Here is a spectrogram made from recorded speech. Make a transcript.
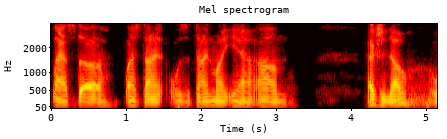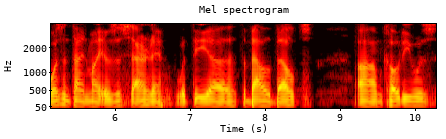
last uh last dy- was it dynamite? Yeah. Um, actually no, it wasn't dynamite. It was this Saturday with the uh the Battle of the Belts. Um, Cody was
